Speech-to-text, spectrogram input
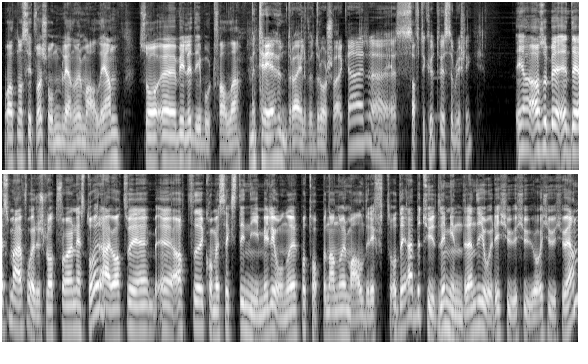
Og at når situasjonen ble normal igjen, så ville de bortfalle. Men 300 av 1100 årsverk er saftig kutt, hvis det blir slik? Ja, altså Det som er foreslått for neste år, er jo at, vi, eh, at, det kommer 69 millioner på toppen av normal drift. og Det er betydelig mindre enn det gjorde i 2020 og 2021.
